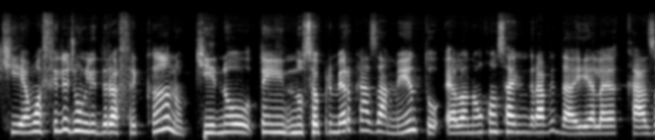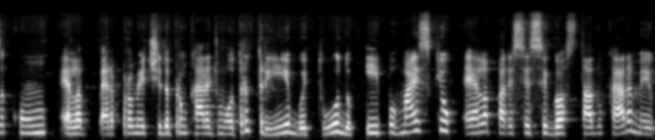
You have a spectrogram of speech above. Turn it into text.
que é uma filha de um líder africano que no, tem, no seu primeiro casamento ela não consegue engravidar e ela casa com ela era prometida para um cara de uma outra tribo e tudo e por mais que ela parecesse gostar do cara meio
